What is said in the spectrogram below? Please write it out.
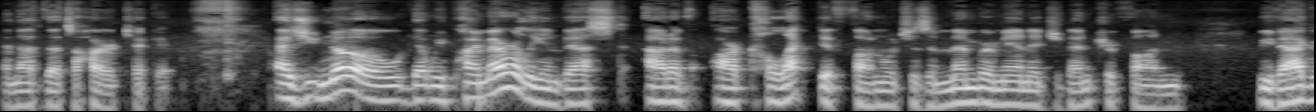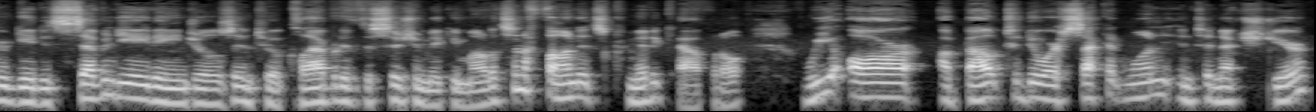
and that that's a higher ticket. As you know, that we primarily invest out of our collective fund, which is a member managed venture fund We've aggregated 78 angels into a collaborative decision making model. It's in a fund, it's committed capital. We are about to do our second one into next year.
